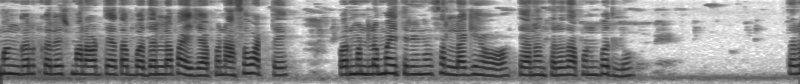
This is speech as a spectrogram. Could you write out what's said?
मंगल कलश मला वाटते आता बदलला पाहिजे आपण असं वाटतंय. पण म्हटलं मैत्रिणीनं सल्ला घ्यावा त्यानंतरच आपण बदलू. तर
